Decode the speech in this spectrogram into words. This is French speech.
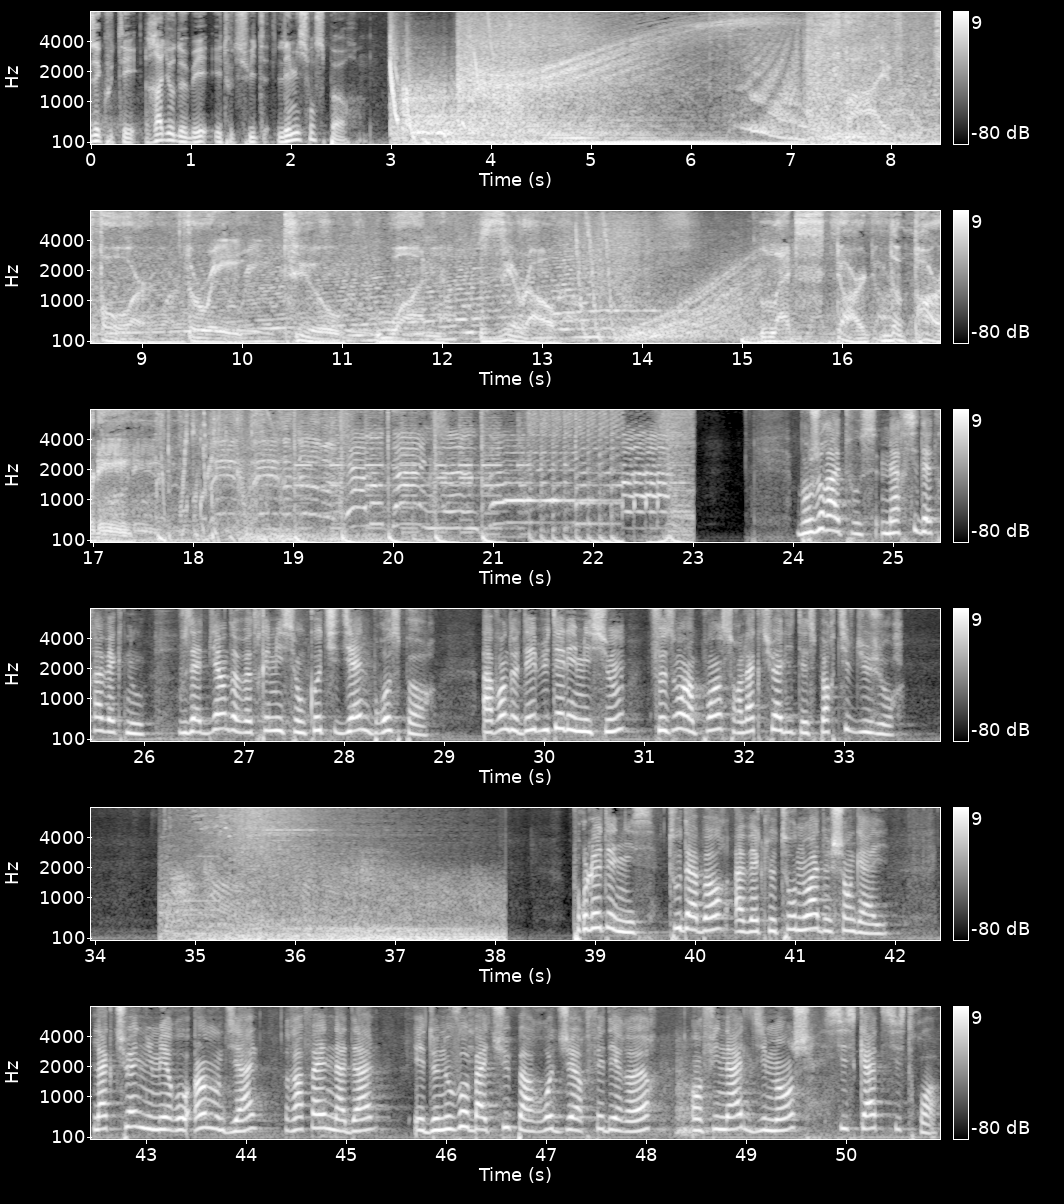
Vous écoutez Radio 2B et tout de suite l'émission Sport. Five, four, three, two, one, zero. Let's start the party. Bonjour à tous, merci d'être avec nous. Vous êtes bien dans votre émission quotidienne Brosport. Avant de débuter l'émission, faisons un point sur l'actualité sportive du jour. Pour le tennis, tout d'abord avec le tournoi de Shanghai. L'actuel numéro 1 mondial, Rafael Nadal, est de nouveau battu par Roger Federer en finale dimanche 6-4, 6-3.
